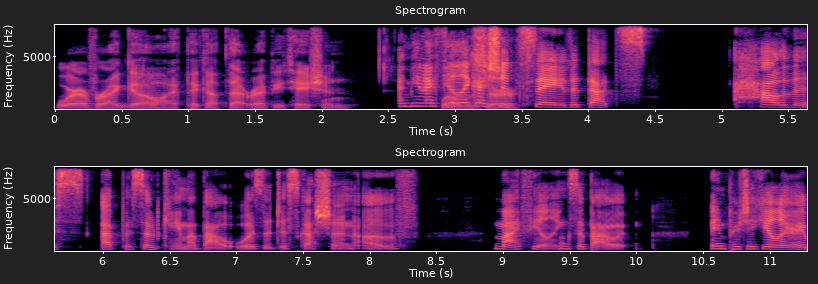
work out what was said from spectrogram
Wherever I go, I pick up that reputation. I mean, I feel Well like I should say that that's how this episode came about was a discussion of my feelings about in particular I,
